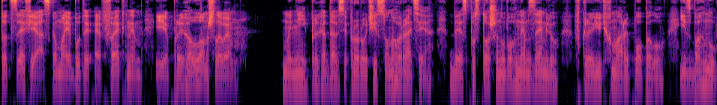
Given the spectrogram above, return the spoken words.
то це фіаско має бути ефектним і приголомшливим. Мені пригадався пророчий сон Горація, де спустошену вогнем землю вкриють хмари попелу, і збагнув,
